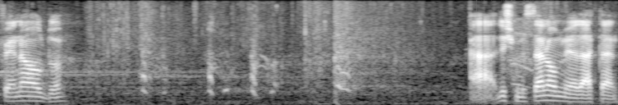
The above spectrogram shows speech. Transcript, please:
Fena oldu. Ha düşmüşsen olmuyor zaten.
